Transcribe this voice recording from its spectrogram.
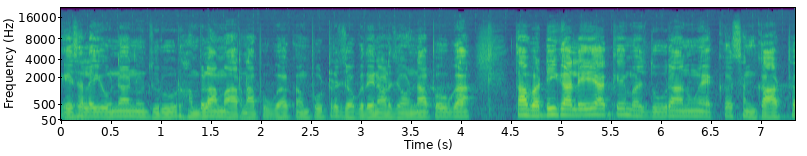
ਇਸ ਲਈ ਉਹਨਾਂ ਨੂੰ ਜ਼ਰੂਰ ਹੰਬਲਾ ਮਾਰਨਾ ਪਊਗਾ, ਕੰਪਿਊਟਰ ਯੁੱਗ ਦੇ ਨਾਲ ਜੋੜਨਾ ਪਊਗਾ। ਤਾਂ ਵੱਡੀ ਗੱਲ ਇਹ ਆ ਕਿ ਮਜ਼ਦੂਰਾਂ ਨੂੰ ਇੱਕ ਸੰਗਠ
